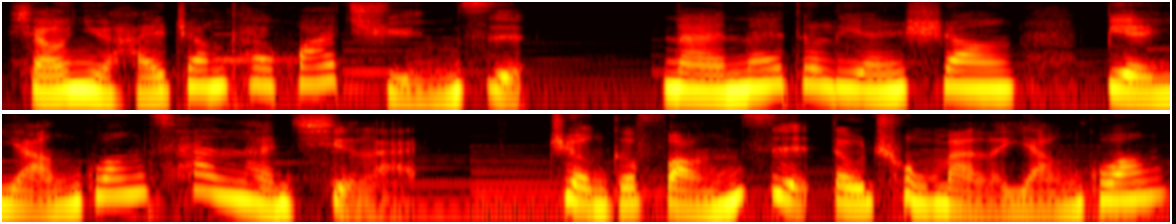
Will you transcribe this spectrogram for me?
小女孩张开花裙子。奶奶的脸上便阳光灿烂起来，整个房子都充满了阳光。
